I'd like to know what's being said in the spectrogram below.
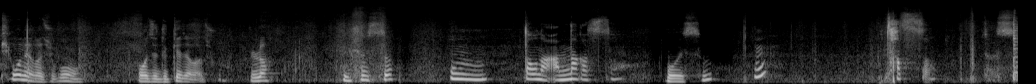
피곤해가지고 어제 늦게 자가지고. 일로 와. 좀 쉬었어? 응. 나 오늘 안 나갔어. 뭐 했어? 잤어. 잤어.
